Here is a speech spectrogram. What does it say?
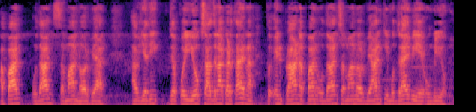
अपान, उदान, समान और व्यान। अब यदि जब कोई योग साधना करता है ना तो इन प्राण, अपान, उदान, समान और बयान की मुद्राएँ भी है उंगलियों में।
